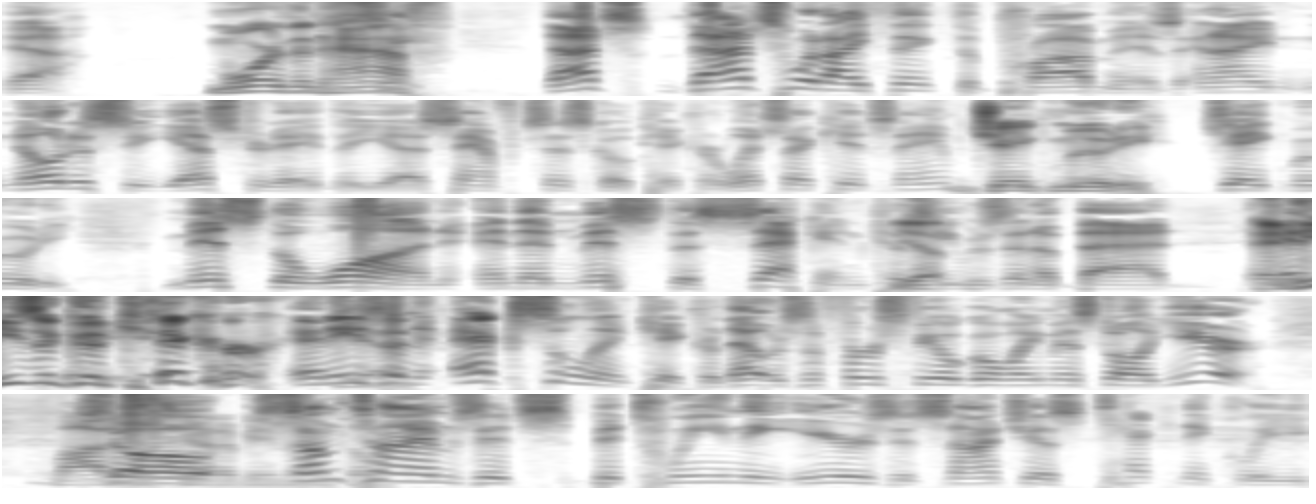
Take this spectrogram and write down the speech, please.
Yeah. More than See, half. that's that's what I think the problem is, and I noticed it yesterday. The uh, San Francisco kicker, what's that kid's name? Jake Moody. Jake Moody missed the one and then missed the second because Yep. he was in a bad. And he's a good kicker. And he's Yeah. an excellent kicker. That was the first field goal he missed all year. A lot of it's so gotta be mental. sometimes it's between the ears. It's not just technically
